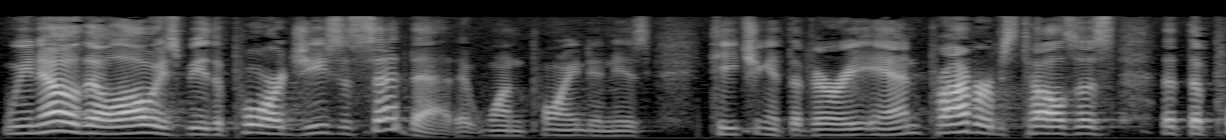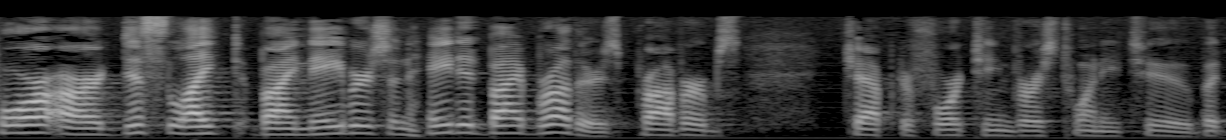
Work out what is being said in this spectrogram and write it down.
We know there'll always be the poor. Jesus said that at one point in his teaching at the very end. Proverbs tells us that the poor are disliked by neighbors and hated by brothers. Proverbs chapter 14, verse 22. But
